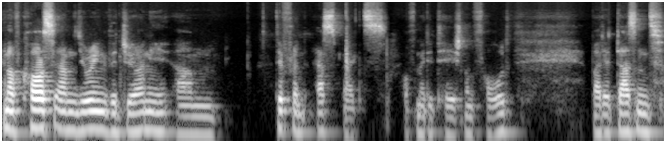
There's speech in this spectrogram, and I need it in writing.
And of course, um, during the journey, um, different aspects of meditation unfold, but it doesn't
